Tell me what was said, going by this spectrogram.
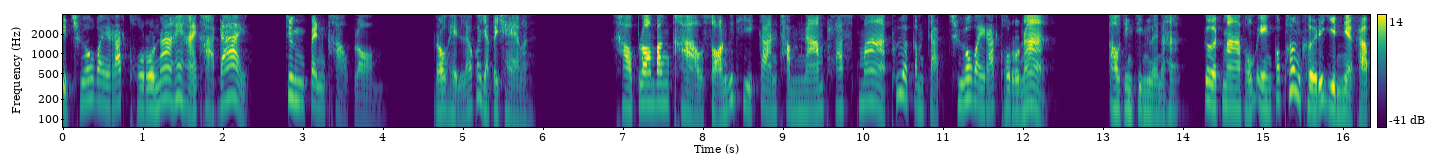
ติดเชื้อไวรัสโคโรนาให้หายขาดได้ จึงเป็นข่าวปลอม เราเห็นแล้วก็อย่าไปแชร์มัน ข่าวปลอมบางข่าวสอนวิธีการทำน้ำพลาสมาเพื่อกำจัดเชื้อไวรัสโคโรนา เอาจริง ๆ เลยนะฮะ เกิดมาผมเองก็เพิ่งเคยได้ยินเนี่ยครับ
